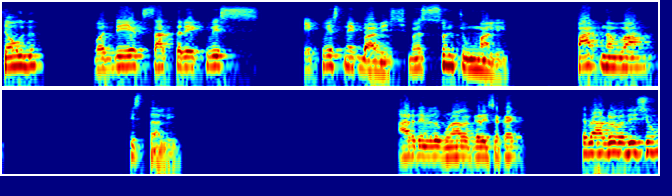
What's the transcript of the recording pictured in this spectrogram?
ચૌદ, વધી એક, સાત, તરી એકવીસ એકવીસ ને એક બાવીસ, બસો ને ચુમ્માલીસ પાંચ નવા પિસ્તાલીસ. આ રીતે બધો ગુણાકાર કરી શકાય. હવે આગળ વધીશું.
